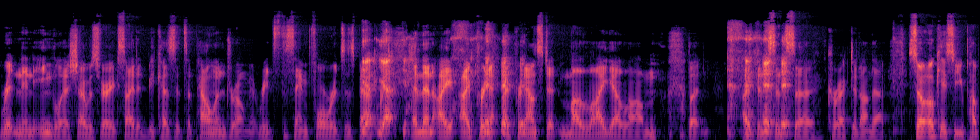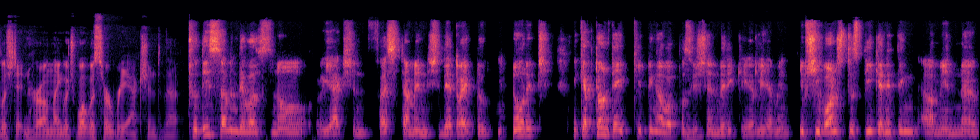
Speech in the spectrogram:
written in English, I was very excited because it's a palindrome. It reads the same forwards as Yeah, backwards. yeah, yeah. And then I I, pron- I pronounced it Malayalam, but I've been since uh, corrected on that. So okay, so you published it in her own language. What was her reaction to that? to this, I mean, there was no reaction first. I mean, she, they tried to ignore it. We kept on take, keeping our position very clearly. I mean, if she wants to speak anything, I mean, uh,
